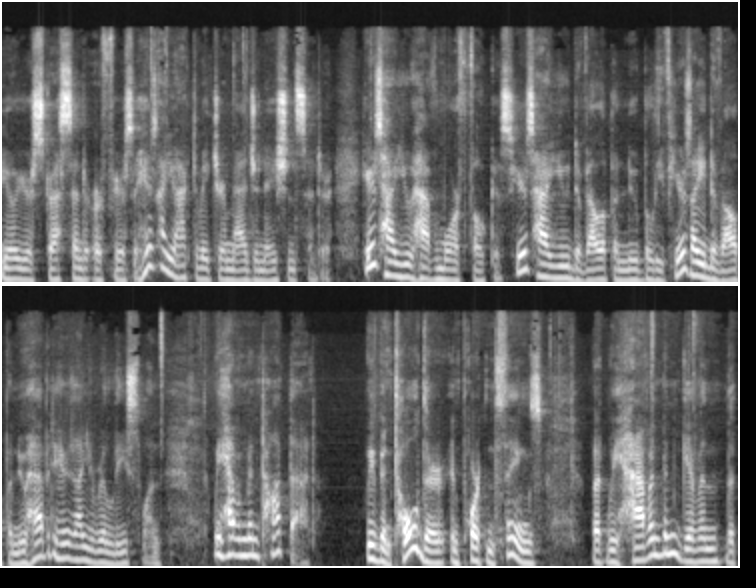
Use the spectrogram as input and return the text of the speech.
you know, your stress center or fear center. Here's how you activate your imagination center. Here's how you have more focus. Here's how you develop a new belief. Here's how you develop a new habit. Here's how you release one. We haven't been taught that. We've been told they're important things, but we haven't been given the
